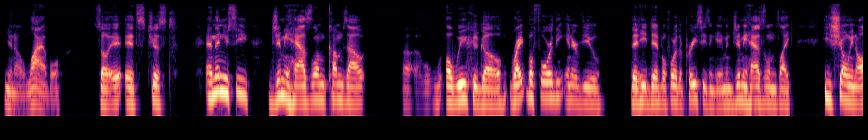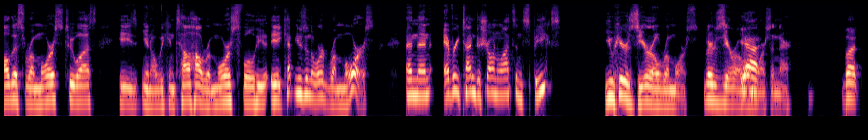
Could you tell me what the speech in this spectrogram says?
you know, liable. So it, it's just, and then you see Jimmy Haslam comes out uh, a week ago, right before the interview that he did before the preseason game, and Jimmy Haslam's like, he's showing all this remorse to us. He's, you know, we can tell how remorseful he. He kept using the word remorse, and then every time Deshaun Watson speaks, you hear zero remorse. There's zero yeah, remorse in there. But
